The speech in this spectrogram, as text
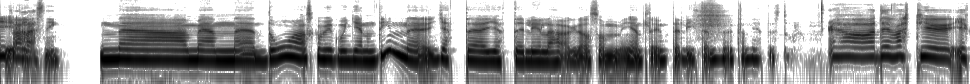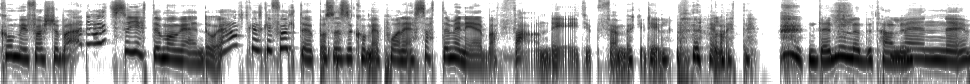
Yeah. läsning. Nej, men eh, då ska vi gå igenom din eh, jätte, jättelilla hög då, som egentligen inte är liten utan jättestor. Ja, det vart ju, jag kom ju först och bara, "Ah, det var inte så jättemånga ändå. Jag har haft ganska fullt upp. Och sen så kom jag på när jag satte mig ner, bara fan det är typ fem böcker till. Helvete. Den lilla detaljen. Men eh,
